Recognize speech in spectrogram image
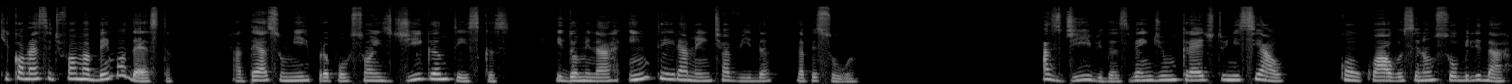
que começa de forma bem modesta, até assumir proporções gigantescas e dominar inteiramente a vida da pessoa. As dívidas vêm de um crédito inicial, com o qual você não soube lidar.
